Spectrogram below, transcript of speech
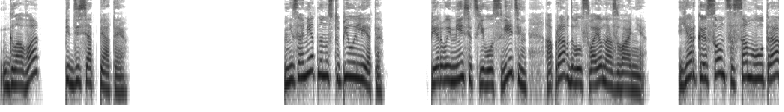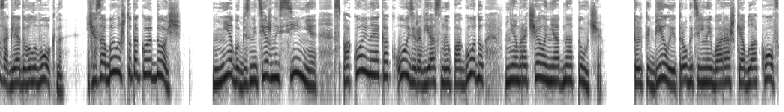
Глава 55. Незаметно наступило лето. Первый месяц его светень оправдывал свое название. Яркое солнце с самого утра заглядывало в окна. Я забыла, что такое дождь. Небо безмятежно синее, спокойное, как озеро в ясную погоду, не омрачало ни одна туча. Только белые трогательные барашки облаков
